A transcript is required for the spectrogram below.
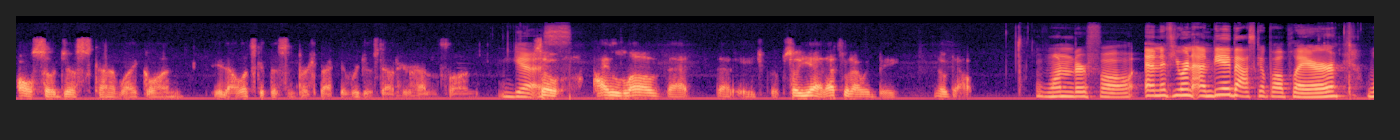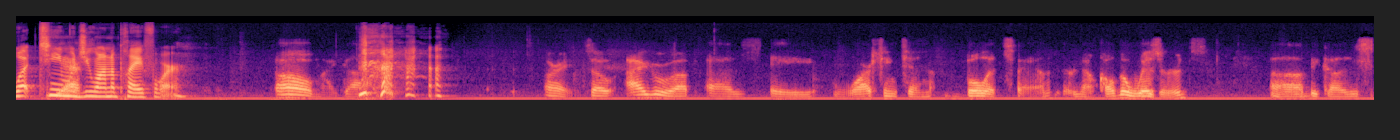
also just kind of like going you know let's get this in perspective. We're just out here having fun. Yes. So i love that that age group. So yeah that's what i would be no doubt. Wonderful. And if you were an nba basketball player what team yes. would you want to play for oh my god All right. So I grew up as a Washington Bullets fan. They're now called the Wizards uh, because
